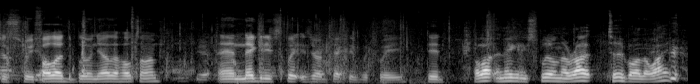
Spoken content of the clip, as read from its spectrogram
Just we followed the blue and yellow the whole time. And negative split is your objective, which we did. I like the negative split on the rope too, by the way.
